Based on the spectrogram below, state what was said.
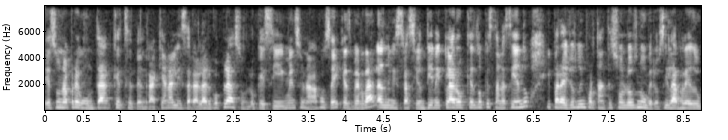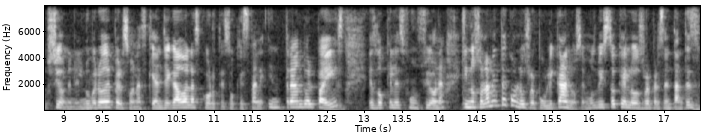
Es una pregunta que se tendrá que analizar a largo plazo. Lo que sí mencionaba José, que es verdad, la administración tiene claro qué es lo que están haciendo y para ellos lo importante son los números y la reducción en el número de personas que han llegado a las cortes o que están entrando al país es lo que les funciona. Y no solamente con los republicanos, hemos visto que los representantes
